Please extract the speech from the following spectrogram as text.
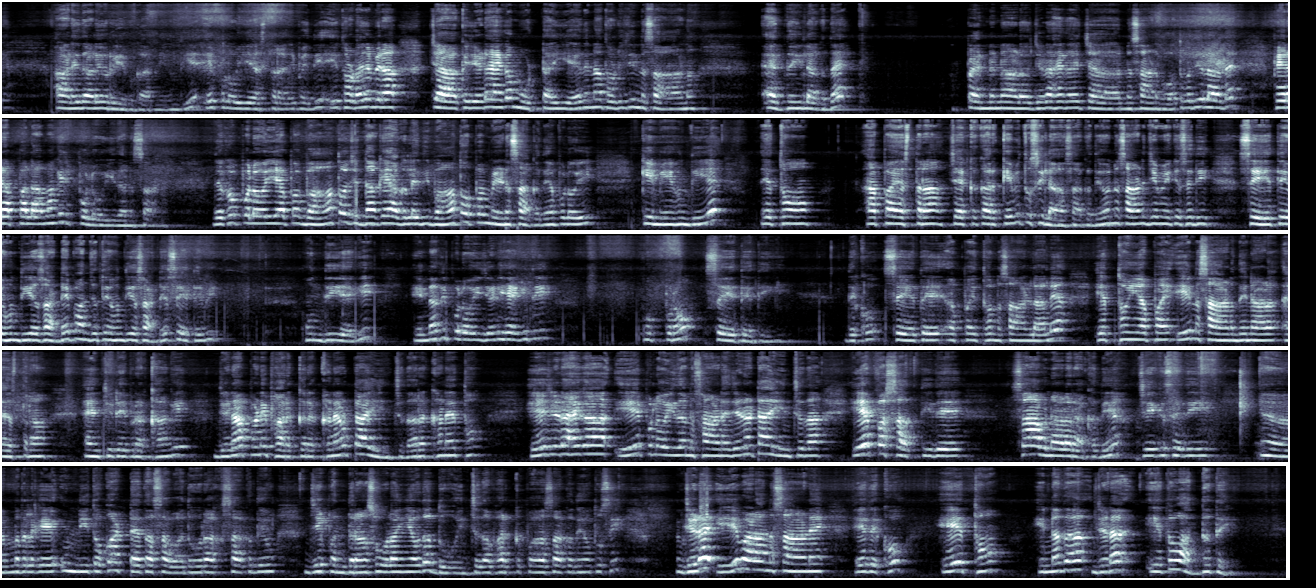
ਆਲੇ ਦਾਲੇ ਰੇਪ ਕਰਨੀ ਹੁੰਦੀ ਹੈ। ਇਹ ਪਲੋਈ ਇਸ ਤਰ੍ਹਾਂ ਦੀ ਪੈਂਦੀ ਹੈ। ਇਹ ਥੋੜਾ ਜਿਹਾ ਮੇਰਾ ਚਾਕ ਜਿਹੜਾ ਹੈਗਾ, ਮੋਟਾ ਹੀ ਹੈ, ਇਹਦੇ ਨਾਲ ਥੋੜੀ ਜਿਹੀ ਨਿਸ਼ਾਨ ਐਦਾਂ ਹੀ ਲੱਗਦਾ ਪੈਨ ਨਾਲ ਜਿਹੜਾ ਹੈਗਾ, ਇਹ ਚਾ- ਨਿਸ਼ਾਨ ਬਹੁਤ ਵਧੀਆ ਲੱਗਦਾ ਫਿਰ ਆਪਾਂ ਲਾਵਾਂਗੇ ਪਲੋਈ ਦਾ ਨਿਸ਼ਾਨ। ਦੇਖੋ ਪਲੋਈ ਆਪਾਂ ਬਾਹਾਂ ਤੋਂ, ਜਿੱਦਾਂ ਕਿ ਅਗਲੇ ਦੀ ਬਾਹਾਂ ਤੋਂ ਆਪਾਂ ਮਿਣ ਸਕਦੇ ਹਾਂ ਪਲੋਈ, ਕਿਵੇਂ ਹੁੰਦੀ ਹੈ, ਇੱਥੋਂ ਆਪਾਂ ਇਸ ਤਰ੍ਹਾਂ ਚੈੱਕ ਕਰਕੇ ਵੀ ਤੁਸੀਂ ਲਾ ਸਕਦੇ ਹੋ ਨਿਸ਼ਾਨ ਜਿਵੇਂ ਕਿਸੇ ਦੀ ਸੇ ਤੇ ਹੁੰਦੀ ਹੈ 5.5 ਤੇ ਹੁੰਦੀ ਹੈ 6.5 ਤੇ ਵੀ ਹੁੰਦੀ ਹੈਗੀ, ਇਹਨਾਂ ਦੀ ਪਲੋਈ ਜਿਹੜੀ ਹੈਗੀ ਤੀ ਉੱਪਰੋਂ ਸੇ ਤੇ ਤੀਗੀ ਦੇਖੋ ਸੇ ਤੇ ਆਪਾਂ ਇੱਥੋਂ ਨਿਸ਼ਾਨ ਲਾ ਲਿਆ, ਇੱਥੋਂ ਹੀ ਆਪਾਂ ਇਹ ਨਿਸ਼ਾਨ ਦੇ ਨਾਲ ਇਸ ਤਰ੍ਹਾਂ ਐਂਚੀ ਟੇਪ ਰੱਖਾਂਗੇ, ਜਿਹੜਾ ਆਪਾਂ ਨੇ ਫ਼ਰਕ ਰੱਖਣਾ ਉਹ 2.5 ਇੰਚ ਦਾ ਰੱਖਣਾ ਇੱਥੋਂ। ਇਹ ਜਿਹੜਾ ਹੈਗਾ, ਇਹ ਪਲੋਈ ਦਾ ਨਿਸ਼ਾਨ ਹੈ ਜਿਹੜਾ 2.5 ਇੰਚ ਦਾ, ਇਹ ਆਪਾਂ ਸਾਤੀ ਦੇ ਹਿਸਾਬ ਨਾਲ ਰੱਖਦੇ ਆ ਜੇ ਕਿਸੇ ਦੀ ਮਤਲਬ ਕਿ 19 ਤੋਂ ਘੱਟ ਹੈ ਤਾਂ ਸਵਾ ਦੋ ਰੱਖ ਸਕਦੇ ਹੋ। ਜੇ 15 16 ਹੀ ਹੈ ਉਹਦਾ 2 ਇੰਚ ਦਾ ਫ਼ਰਕ ਪਾ ਸਕਦੇ ਹੋ ਤੁਸੀਂ। ਜਿਹੜਾ ਇਹ ਵਾਲਾ ਨਿਸ਼ਾਨ ਹੈ, ਇਹ ਦੇਖੋ, ਇਹ ਇੱਥੋਂ ਇਹਨਾਂ ਦਾ ਜਿਹੜਾ, ਇਹ ਤੋਂ ਅੱਧ ਤੇ,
